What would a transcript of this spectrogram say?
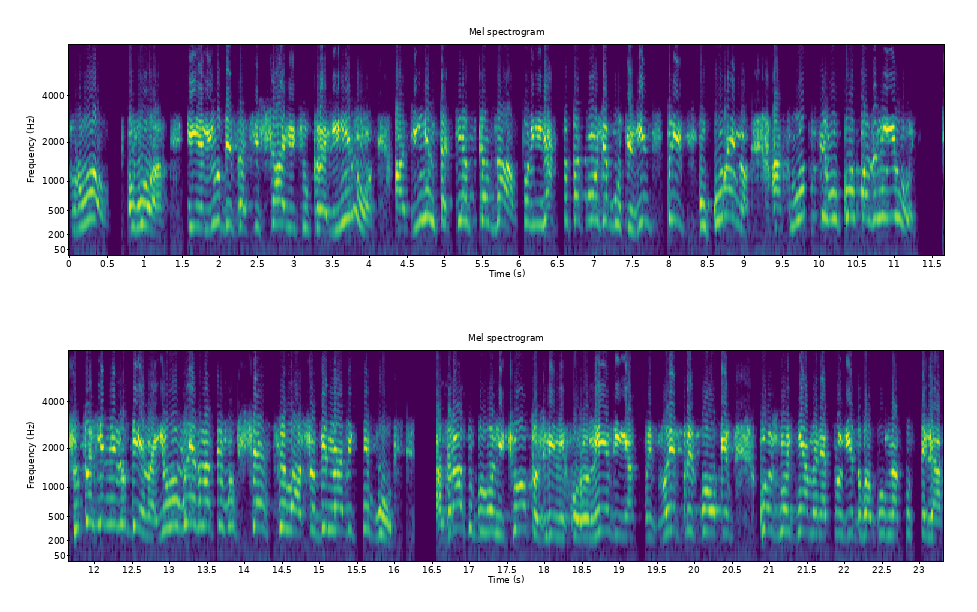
кров. Во. І люди захищають Україну, а він таке сказав. То як то так може бути? Він спить спокійно, а хлопці в окопах гниють. Що то є не людина, його вигнати вообще з села, щоб він навіть не був. А зразу було нічого, тож він і хоронив, і як везли приходив. Кожного дня мене провідував, був на костелях.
